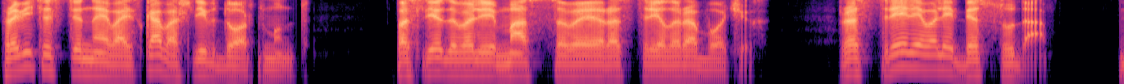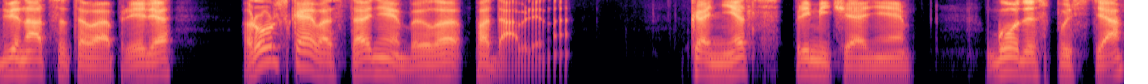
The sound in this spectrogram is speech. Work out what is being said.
правительственные войска вошли в Дортмунд. Последовали массовые расстрелы рабочих. Расстреливали без суда. 12 апреля Рурское восстание было подавлено. Конец примечания. Годы спустя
